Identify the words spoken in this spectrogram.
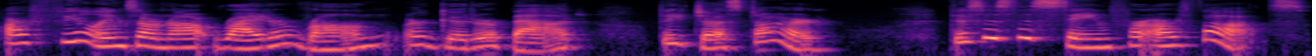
Our feelings are not right or wrong, or good or bad, they just are. This is the same for our thoughts.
